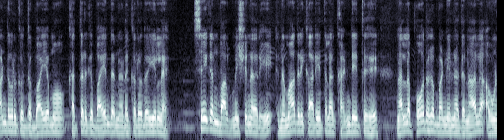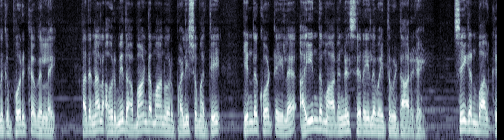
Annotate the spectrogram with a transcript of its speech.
ஆண்டவருக்கு இந்த பயமோ கத்தருக்கு பயந்து நடக்கிறதோ இல்லை. சீகன்பால்க் மிஷினரி இந்த மாதிரி காரியத்தெல்லாம் கண்டித்து நல்ல போதகம் பண்ணினதுனால அவங்களுக்கு பொறுக்கவில்லை. அதனால் அவர் மீது அபாண்டமான ஒரு பழி சுமத்தி இந்த கோட்டையில் ஐந்து மாதங்கள் சிறையில் வைத்து விட்டார்கள். சீகன்பால்க்கு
